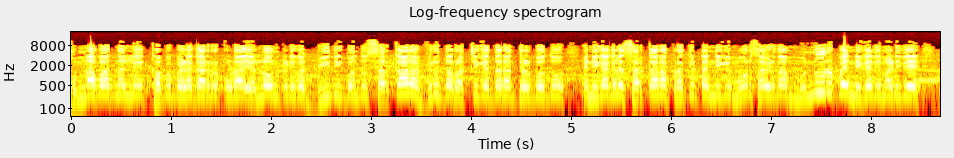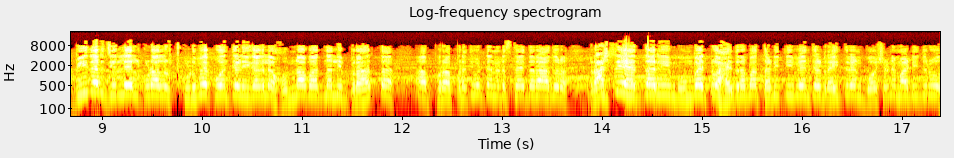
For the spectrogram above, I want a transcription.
ಹುಮ್ನಾಬಾದ್ನಲ್ಲಿ ಕಬ್ಬು ಬೆಳೆಗಾರರು ಕೂಡ ಎಲ್ಲೋ ಒಂದ್ ಕಡೆ ಇವತ್ತು ಬೀದಿಗೆ ಬಂದು ಸರ್ಕಾರ ವಿರುದ್ಧ ರೊಚ್ಚಿಗೆದ್ದಾರೆ ಅಂತ ಹೇಳ್ಬೋದು. ಈಗಾಗಲೇ ಸರ್ಕಾರ ಪ್ರತಿ ಟನ್ನಿಗೆ ಮೂರು ಸಾವಿರದ ಮುನ್ನೂರು ರೂಪಾಯಿ ನಿಗದಿ ಮಾಡಿದೆ. ಬೀದರ್ ಜಿಲ್ಲೆಯಲ್ಲಿ ಕೂಡ ಕೊಡಬೇಕು ಅಂತೇಳಿ ಈಗಾಗಲೇ ಹುಮ್ನಾಬಾದ್ನಲ್ಲಿ ಬೃಹತ್ ಪ್ರತಿಭಟನೆ ನಡೆಸ್ತಾ ಇದ್ದಾರೆ. ಆದ್ರೆ ರಾಷ್ಟ್ರೀಯ ಹೆದ್ದಾರಿ ಮುಂಬೈ ಟು ಹೈದರಾಬಾದ್ ತಡಿತೀವಿ ಅಂತೇಳಿ ರೈತರೇನು ಘೋಷಣೆ ಮಾಡಿದ್ರು.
